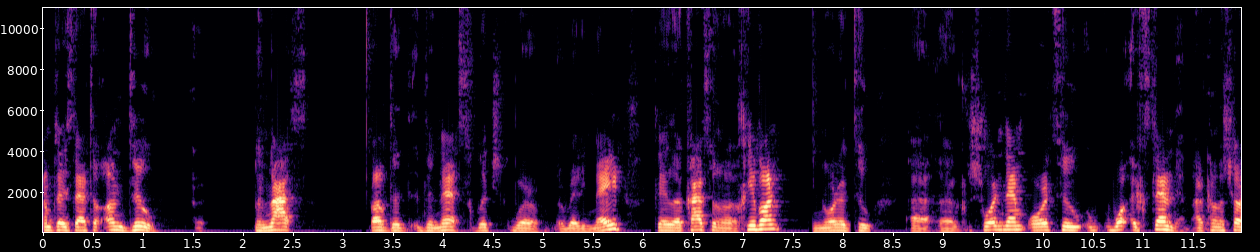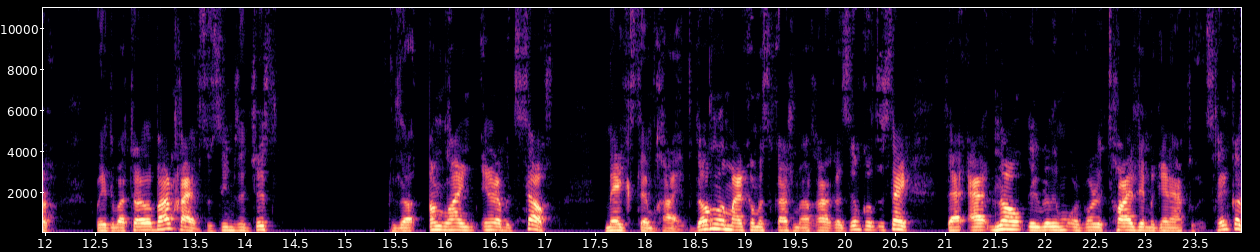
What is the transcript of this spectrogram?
Sometimes they had to undo the knots of the the nets which were already made. In order to uh, uh, shorten them or to uh, extend them. So it seems that just the underlying in and of itself makes them chayiv. It's difficult to say that uh, no, they really were going to tie them again afterwards. Rashi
